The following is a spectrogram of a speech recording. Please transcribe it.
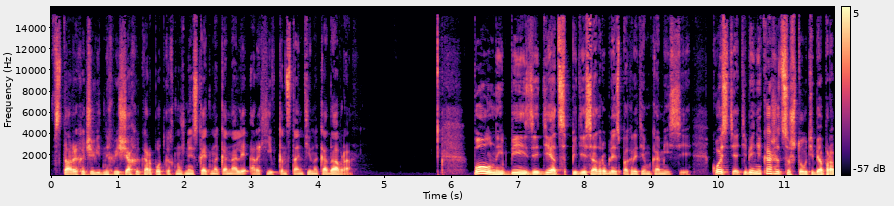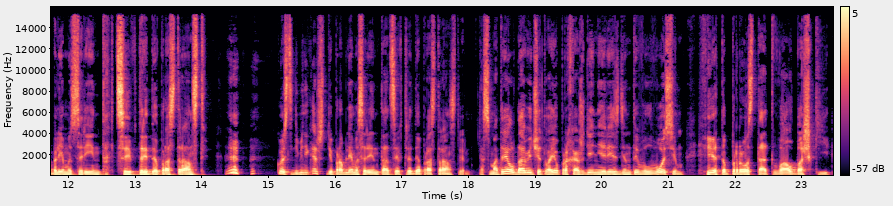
в старых очевидных вещах и карпотках нужно искать на канале архив Константина Кадавра. Полный пиздец, 50 рублей с покрытием комиссии. Костя, тебе не кажется, что у тебя проблемы с ориентацией в 3D-пространстве? Костя, тебе не кажется, что у тебя проблемы с ориентацией в 3D-пространстве? Смотрел давеча твое прохождение Resident Evil 8, и это просто отвал башки.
